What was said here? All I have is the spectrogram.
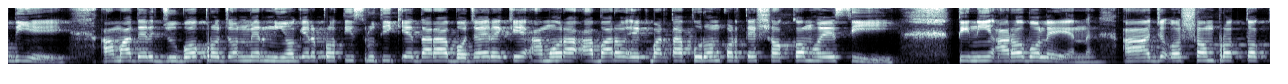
দিয়ে আমাদের যুব প্রজন্মের নিয়োগের প্রতিশ্রুতিকে দ্বারা বজায় রেখে আমরা আবারও একবার তা পূরণ করতে সক্ষম হয়েছি। তিনি আরও বলেন, আজ অসম প্রত্যক্ষ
